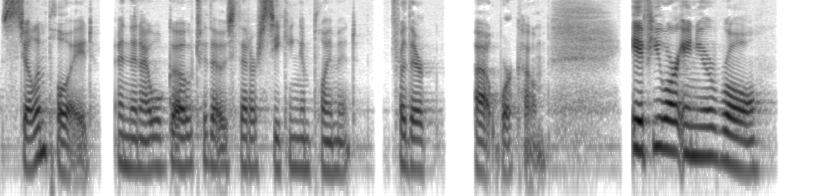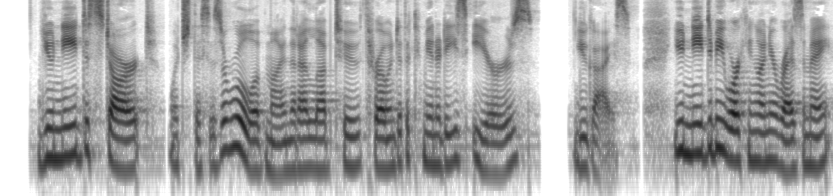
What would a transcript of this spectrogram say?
still employed, and then I will go to those that are seeking employment for their uh, work home. If you are in your role you need to start, which this is a rule of mine that I love to throw into the community's ears, you guys. You need to be working on your resume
